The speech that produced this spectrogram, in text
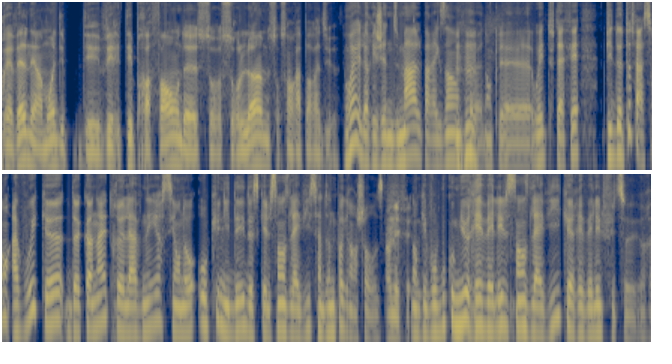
révèle néanmoins des, des vérités profondes sur, sur l'homme, sur son rapport à Dieu. Oui, l'origine du mal, par exemple. Mhm. Donc, oui, tout à fait. Puis de toute façon, avouez que de connaître l'avenir, si on n'a aucune idée de ce qu'est le sens de la vie, ça ne donne pas grand-chose. En effet. Donc, il vaut beaucoup mieux révéler le sens de la vie que révéler le futur.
